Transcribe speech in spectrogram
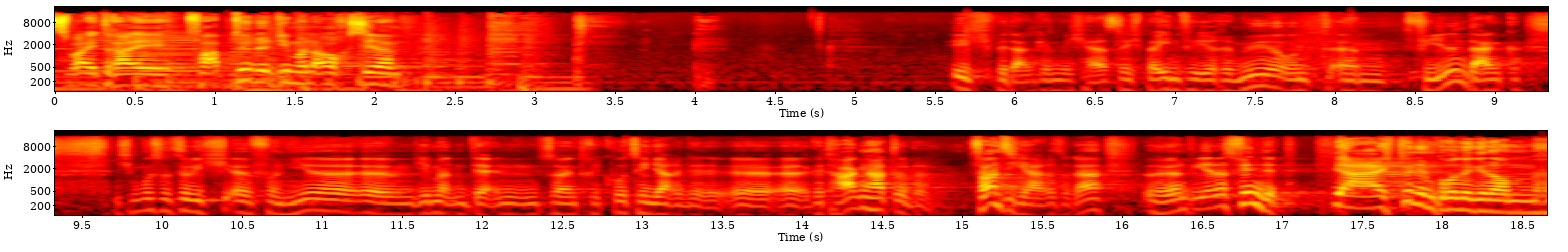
Zwei, drei Farbtöne, die man auch sehr Ich bedanke mich herzlich bei Ihnen für Ihre Mühe und ähm, vielen Dank. Ich muss natürlich äh, von hier äh, jemanden, der in so ein Trikot zehn Jahre ge äh, getragen hat oder 20 Jahre sogar, hören, wie er das findet. Ja, ich bin im Grunde genommen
